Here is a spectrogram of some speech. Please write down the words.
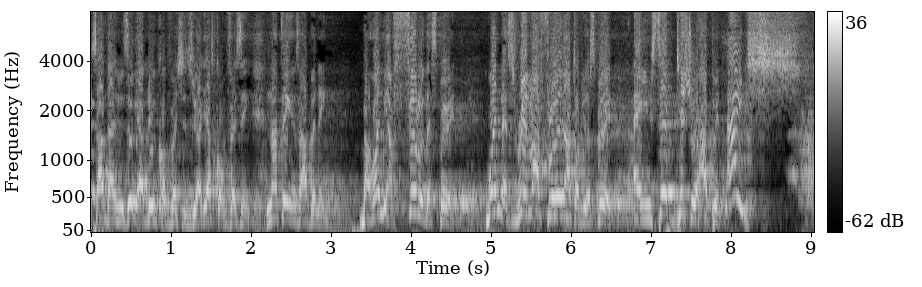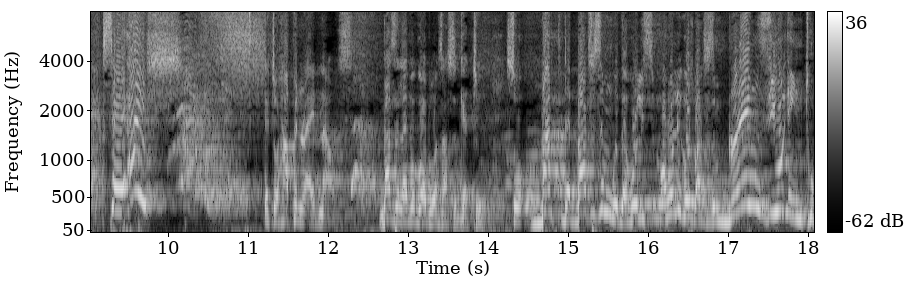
Sometimes we say we are doing confessions, we are just confessing, nothing is happening. But when you are filled with the spirit, when there's river flowing out of your spirit, and you say this will happen, aish, say aish, it will happen right now. That's the level God wants us to get to. So, but the baptism with the Holy Holy Ghost baptism brings you into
